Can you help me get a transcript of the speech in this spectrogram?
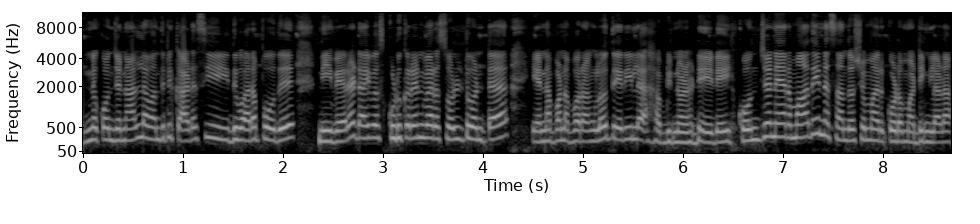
இன்னும் கொஞ்சம் நாளில் வந்துட்டு கடைசி இது வரப்போகுது. நீ வேற டைவர்ஸ் கொடுக்குறேன்னு வேற சொல்லிட்டு வந்துட்ட. என்ன பண்ண போகிறாங்களோ தெரியல அப்படின்னோடனே டேய் டேய் கொஞ்சம் நேரமாவது என்ன சந்தோஷமாக இருக்க விட மாட்டிங்களாடா.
